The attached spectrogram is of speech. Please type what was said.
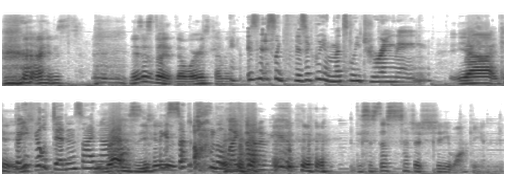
I'm this is the the worst. I mean, Isn't it like physically and mentally draining? yeah. Can, Don't you feel dead inside now? Yes. Like it sucked all the life out of you. this is just such a shitty walking animation.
